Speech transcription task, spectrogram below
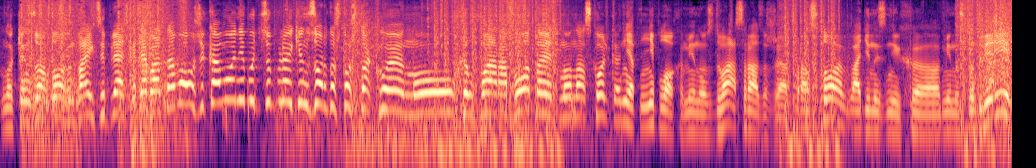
Но Кинзор должен двоих цеплять, хотя бы одного уже кого-нибудь цеплю Кинзор, да что ж такое? Ну, хелпа работает, но насколько... Нет, неплохо, минус два сразу же от Просто, один из них э, минус на двери.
